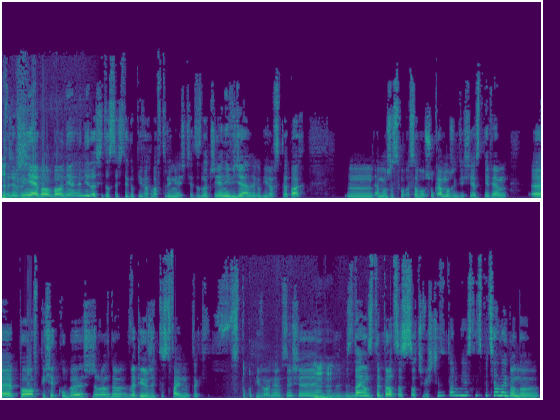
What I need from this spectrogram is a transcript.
Powiedział, że nie, bo, bo nie, nie da się dostać tego piwa chyba w mieście. To znaczy ja nie widziałem tego piwa w sklepach, mm, a może sobą szuka, może gdzieś jest, nie wiem. E, po wpisie Kuby, szczerze mówiąc, wypił, jeżeli to jest fajne, tak spoko piwo, nie? W sensie, mhm. znając ten proces, oczywiście tam nie jest nic specjalnego, no.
